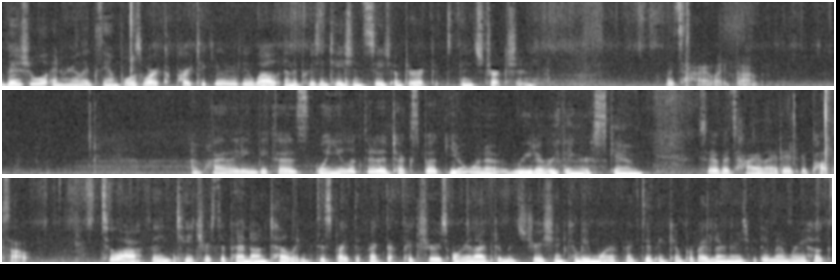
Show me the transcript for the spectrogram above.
Visual and real examples work particularly well in the presentation stage of direct instruction. Let's highlight that. I'm highlighting because when you look through the textbook, you don't want to read everything or skim. So if it's highlighted, it pops out. Too often, teachers depend on telling, despite the fact that pictures or a live demonstration can be more effective and can provide learners with a memory hook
